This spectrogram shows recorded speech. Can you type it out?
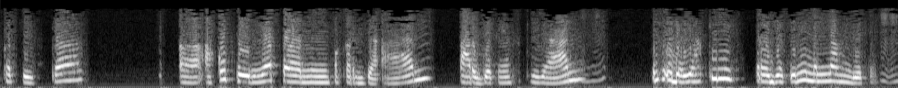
ketika eh, aku punya planning pekerjaan, targetnya sekian, mhm, terus udah yakin nih project ini menang gitu. mhm.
